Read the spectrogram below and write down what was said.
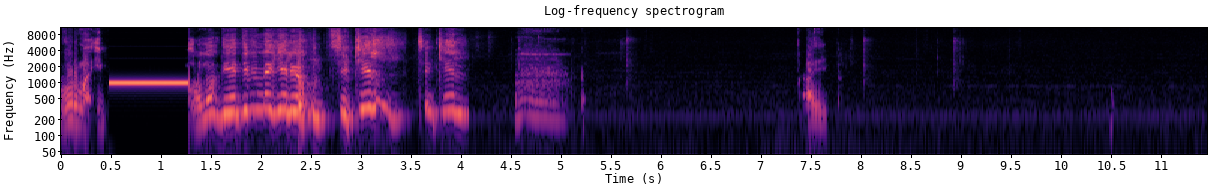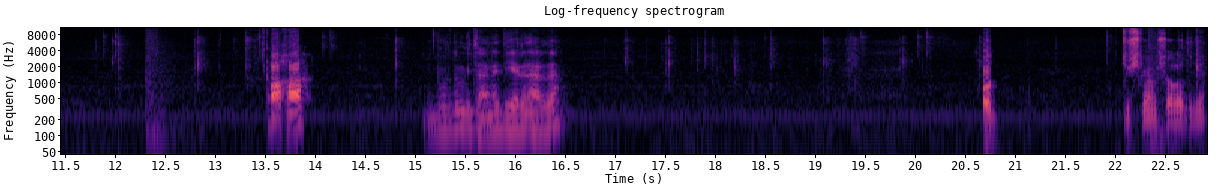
Vurma ip. Oğlum diye dibime geliyor. Çekil, çekil. Ayıp. Aha. Vurdum bir tane. Diğeri nerede? Düşmemiş olabilir.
